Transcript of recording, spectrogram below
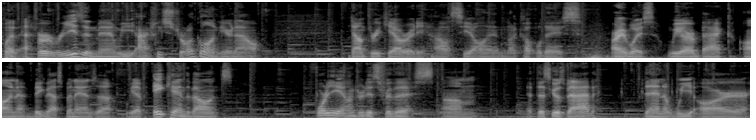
whatever reason, man, we actually struggle on here now. Down 3k already. I'll see y'all in a couple days. Alright, boys. We are back on Big Bass Bonanza. We have 8k in the balance. 4800 is for this. Um, if this goes bad, then we are...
